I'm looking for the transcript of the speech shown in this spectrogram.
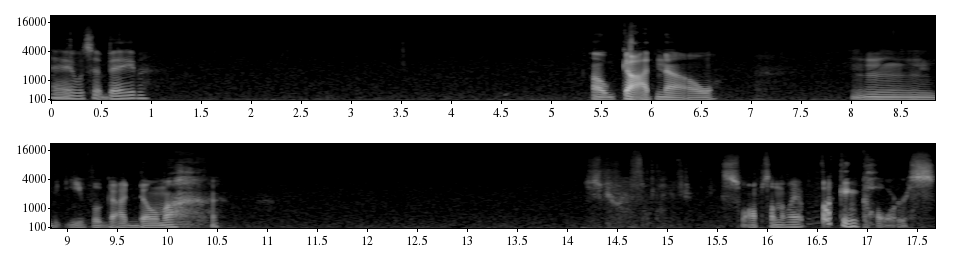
Hey, what's up, babe? Oh god, no. Mmm, evil god Doma. Just be careful, swamps on the way up. Fucking course.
